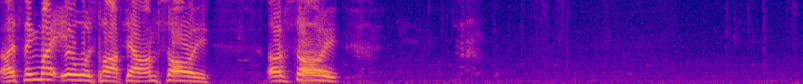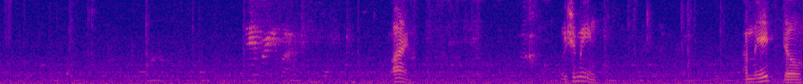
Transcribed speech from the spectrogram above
I think my ear was popped out. I'm sorry. I'm sorry. Fine. What you mean? I'm it though.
